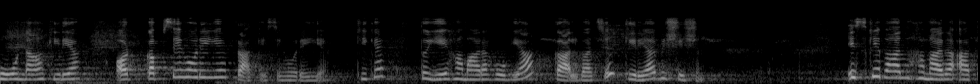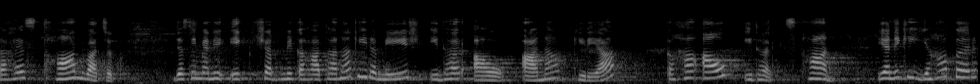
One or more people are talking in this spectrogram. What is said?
होना क्रिया। और कब से हो रही है? प्रातः से हो रही है। ठीक है? तो ये हमारा हो गया कालवाचक क्रिया विशेषण इसके बाद हमारा आता है स्थानवाचक। जैसे मैंने एक शब्द में कहा था ना कि रमेश, इधर आओ, आना, क्रिया। कहाँ आओ? इधर, स्थान। यानी कि यहाँ पर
